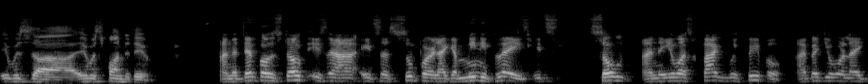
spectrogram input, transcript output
it was uh, it was fun to do. And the Temple Stoke is a it's a super like a mini place. It's so and it was packed with people. I bet you were like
